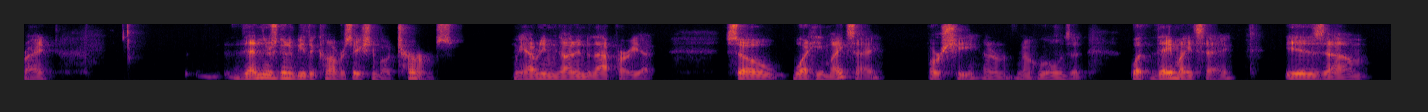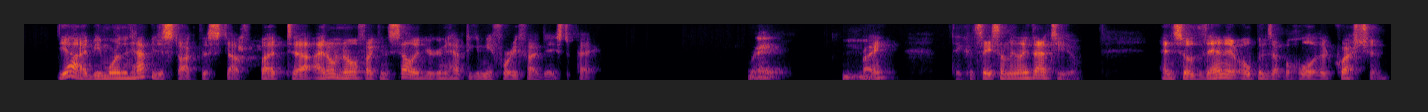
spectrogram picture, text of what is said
right? Then there's going to be the conversation about terms. We haven't even got into that part yet. So, what he might say, or she, I don't know who owns it, what they might say is, um, yeah, I'd be more than happy to stock this stuff, but uh, I don't know if I can sell it. You're going to have to give me 45 days to pay. Right. Mm-hmm. Right. They could say something like that to you. And so then it opens up a whole other question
